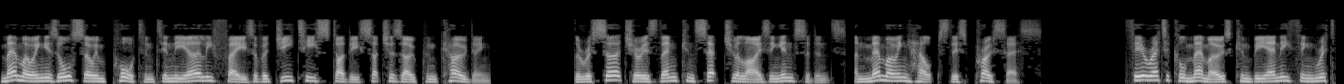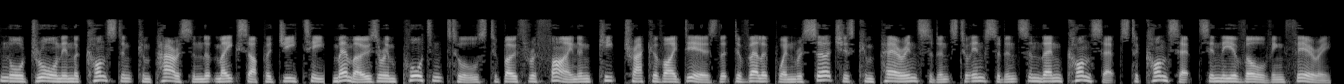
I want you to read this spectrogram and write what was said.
Memoing is also important in the early phase of a GT study such as open coding. The researcher is then conceptualizing incidents, and memoing helps this process. Theoretical memos can be anything written or drawn in the constant comparison that makes up a GT. Memos are important tools to both refine and keep track of ideas that develop when researchers compare incidents to incidents and then concepts to concepts in the evolving theory.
